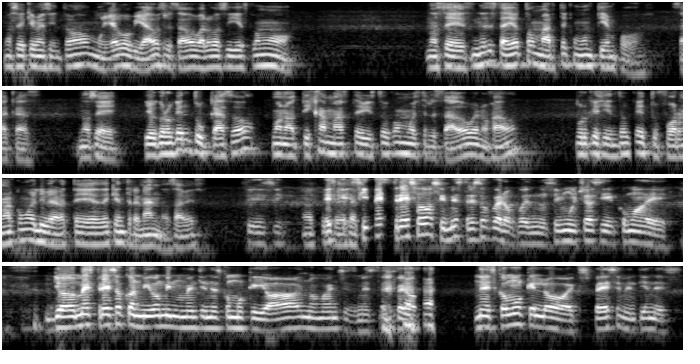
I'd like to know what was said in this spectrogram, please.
no sé, que me siento muy agobiado, estresado o algo así, es como, no sé, es necesario tomarte como un tiempo, sacas, no sé, yo creo que en tu caso, bueno, a ti jamás te he visto como estresado o enojado, porque siento que tu forma como de liberarte es de que entrenando, ¿sabes? Sí, sí. No te Es que sí me estreso, sí me estreso, pero pues no soy mucho así como de... Yo me estreso conmigo mismo, ¿me entiendes? Como que yo, ay, no manches, me estreso, pero no es como que lo exprese, ¿me entiendes?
